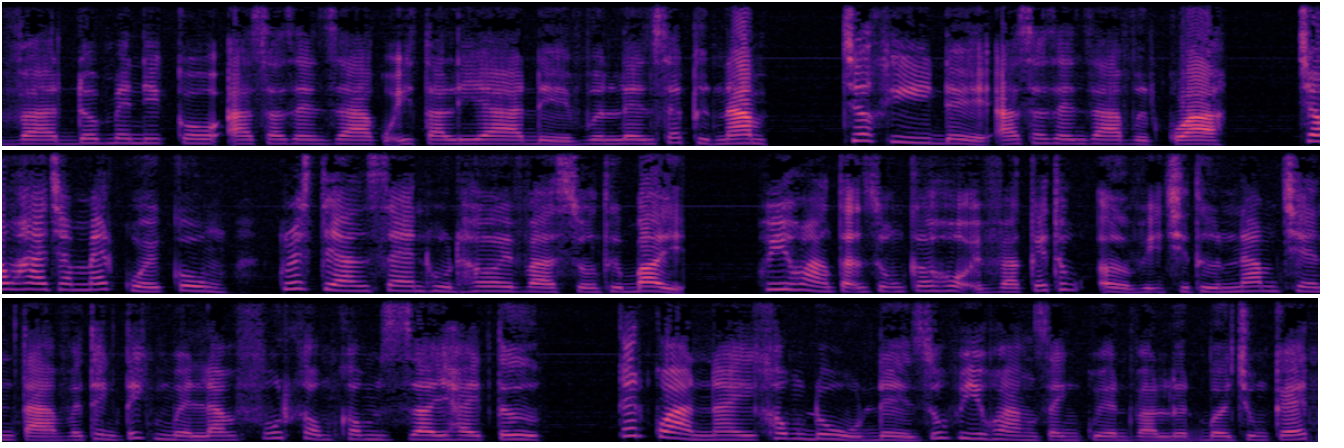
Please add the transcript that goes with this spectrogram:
và Domenico Asazenza của Italia để vươn lên xếp thứ 5, trước khi để Asazenza vượt qua. Trong 200m cuối cùng, Christiansen hụt hơi và xuống thứ 7. Huy Hoàng tận dụng cơ hội và kết thúc ở vị trí thứ 5 trên 8 với thành tích 15 phút 00 giây 24. Kết quả này không đủ để giúp Huy Hoàng giành quyền vào lượt bơi chung kết.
